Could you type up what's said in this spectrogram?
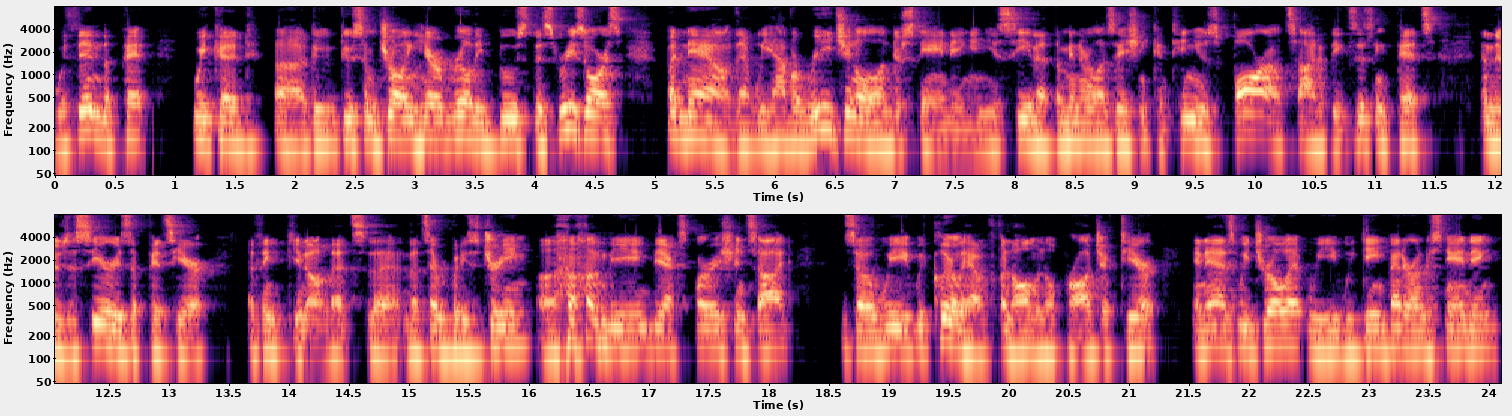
within the pit, we could uh, do, do some drilling here, really boost this resource. But now that we have a regional understanding and you see that the mineralization continues far outside of the existing pits, and there's a series of pits here, I think you know that's uh, that's everybody's dream on the the exploration side. So we we clearly have a phenomenal project here, and as we drill it, we we gain better understanding.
